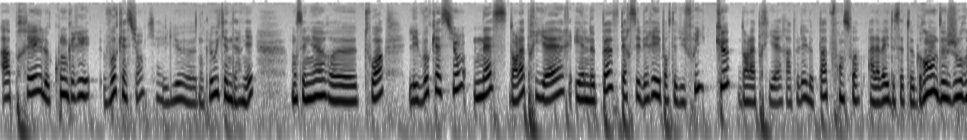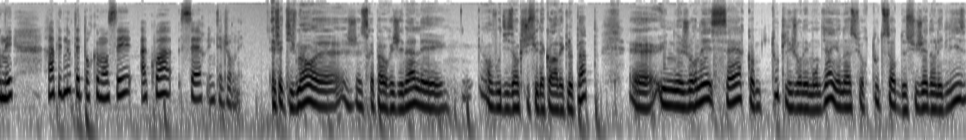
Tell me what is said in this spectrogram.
après le congrès Vocation qui a eu lieu donc le week-end dernier. Monseigneur, euh, toi, les vocations naissent dans la prière et elles ne peuvent persévérer et porter du fruit que dans la prière, rappelait le pape François à la veille de cette grande journée. Rappelez-nous peut-être pour commencer à quoi sert une telle journée? Effectivement, euh, je ne serai pas original en vous disant que je suis d'accord avec le pape, euh, une journée sert, comme toutes les journées mondiales, il y en a sur toutes sortes de sujets dans l'Église,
